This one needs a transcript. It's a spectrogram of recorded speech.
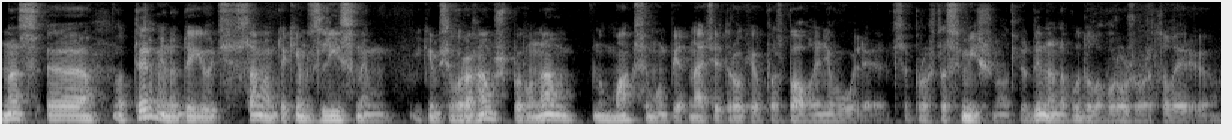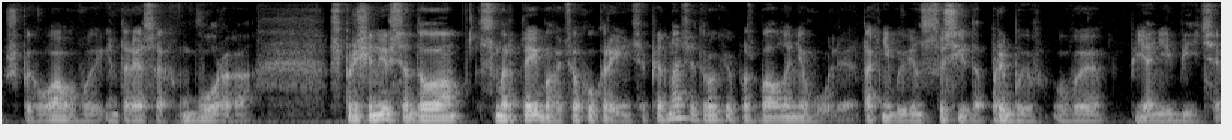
У нас е, от терміни дають самим таким злісним якимось ворогам, шпигунам, ну, максимум 15 років позбавлення волі. Це просто смішно. От людина наводила ворожу артилерію, шпигував в інтересах ворога, спричинився до смертей багатьох українців. 15 років позбавлення волі. Так ніби він з сусіда прибив в п'яній бійці.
